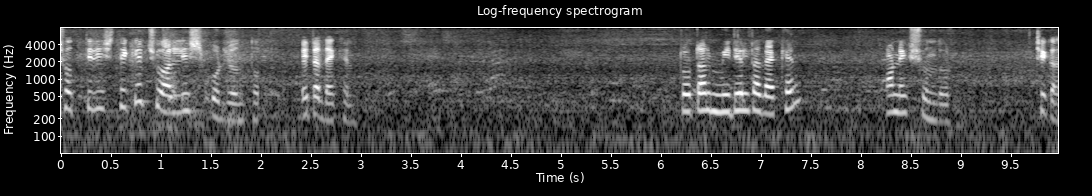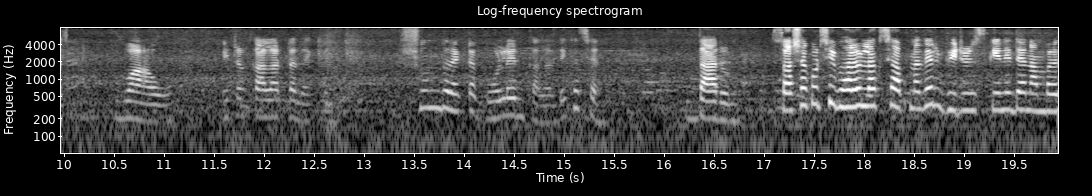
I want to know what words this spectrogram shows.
ছত্রিশ থেকে চুয়াল্লিশ পর্যন্ত। এটা দেখেন। টোটাল মিডলটা দেখেন। অনেক সুন্দর। ঠিক আছে। ওয়াও এটার কালারটা দেখেন। সুন্দর একটা গোল্ডেন কালার দেখেছেন? দারুণ। আশা করছি ভালো লাগছে আপনাদের। ভিডিওর স্ক্রিনে দেওয়া নাম্বারে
